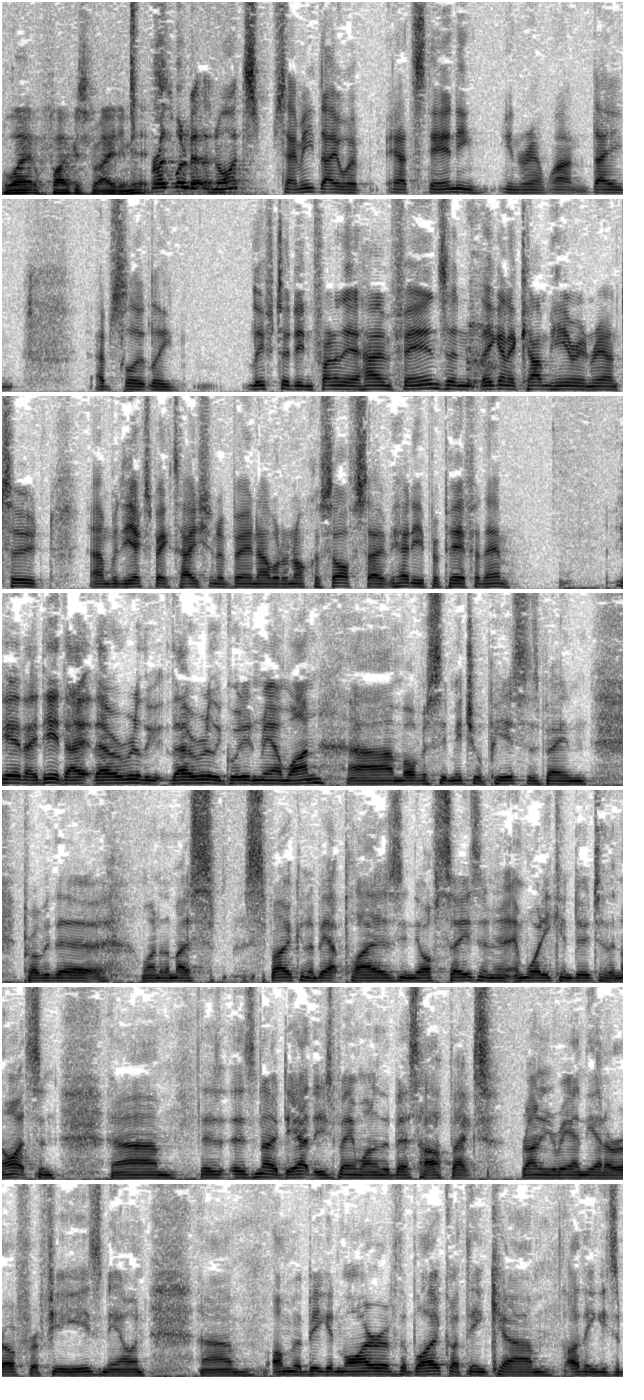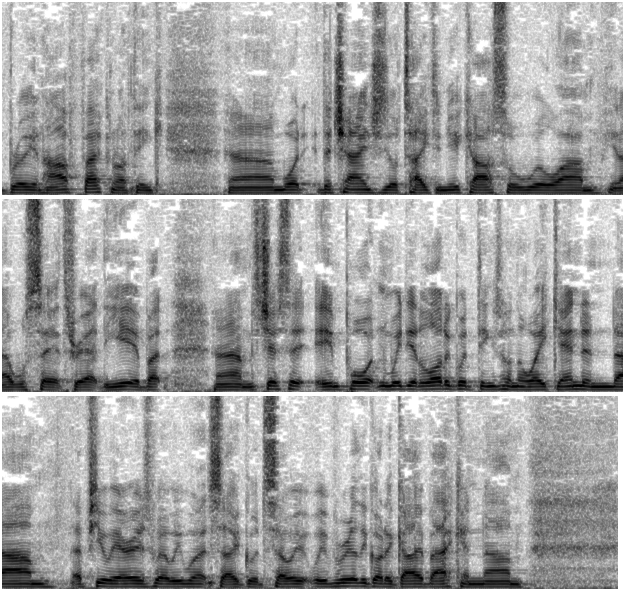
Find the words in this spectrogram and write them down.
Well, focus for 80 minutes. What about the Knights, Sammy? They were outstanding in round one. They absolutely lifted in front of their home fans, and they're going to come here in round two um, with the expectation of being able to knock us off. So, how do you prepare for them? Yeah, they did. They, they were really they were really good in round one. Um, obviously, Mitchell Pearce has been probably the one of the most spoken about players in the off season and, and what he can do to the Knights. And um, there's, there's, no doubt that he's been one of the best halfbacks running around the NRL for a few years now. And um, I'm a big admirer of the bloke. I think um, I think he's a brilliant halfback, and I think um, what the changes he'll take to Newcastle will um, you know we'll see it throughout the year. But it's just important. We did a lot of good things on the weekend, and a few areas where we weren't so good good. So we, have really got to go back and. Um,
